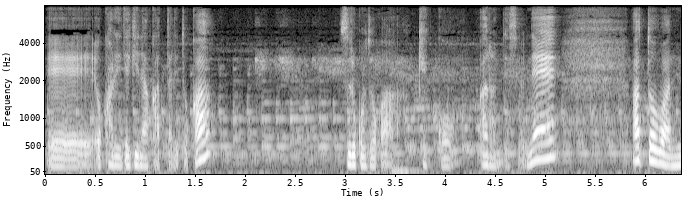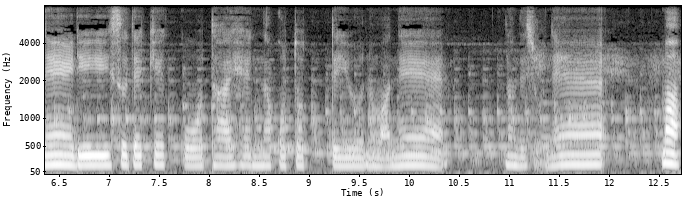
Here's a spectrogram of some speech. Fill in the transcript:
えー、お借りできなかったりとかすることが結構あるんですよね。あとはねリースで結構大変なことっていうのはね何でしょうね。まあ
